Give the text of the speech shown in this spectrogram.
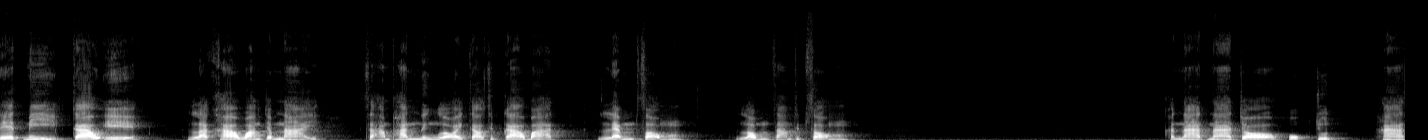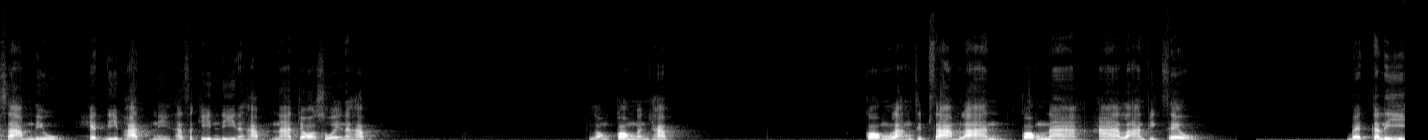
Redmi 9A ราคาวางจำหน่าย 3,199 บาท แรม 2 ลอม 32 ขนาดหน้าจอ 6.53 นิ้ว HD Plus นี่ทัชสกรีนดีนะครับ หน้าจอสวยนะครับ ลองกล้องกันครับ กล้องหลัง 13 ล้าน กล้องหน้า 5 ล้านพิกเซล แบตเตอรี่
